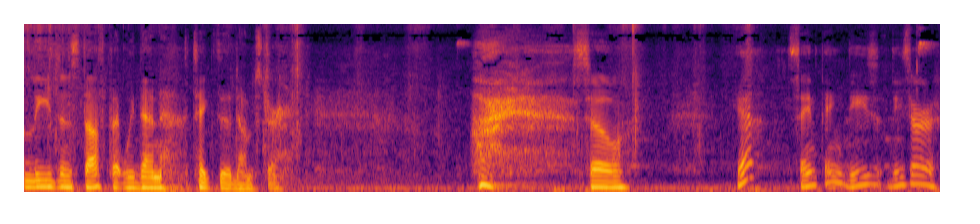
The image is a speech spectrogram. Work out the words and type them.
leaves and stuff that we then take to the dumpster. All right, so yeah, same thing. These these are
